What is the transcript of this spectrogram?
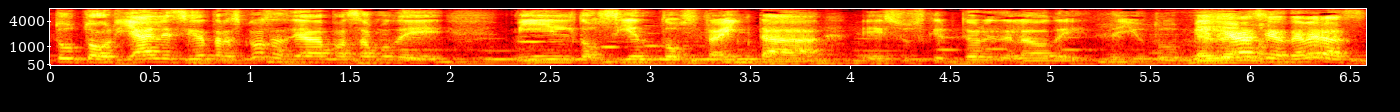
tutoriales y otras cosas. Ya pasamos de 1230 eh, suscriptores del lado de, de YouTube. Mil gracias, de veras.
